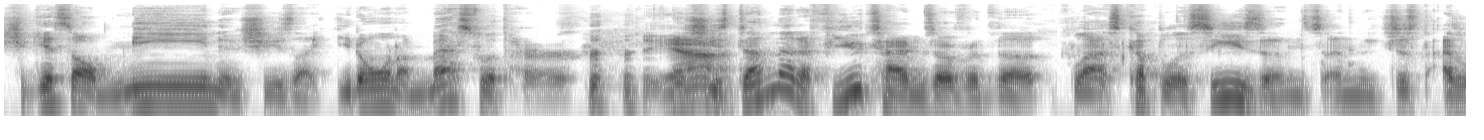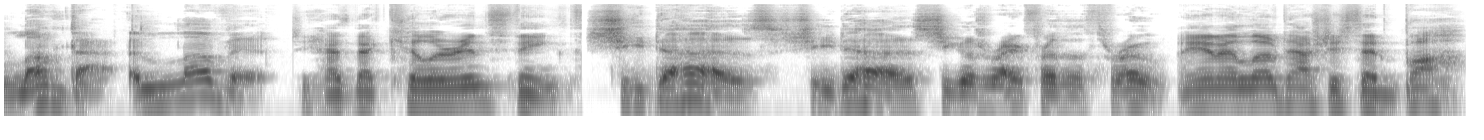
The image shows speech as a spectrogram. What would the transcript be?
she gets all mean and she's like, "You don't want to mess with her." And yeah, she's done that a few times over the last couple of seasons, and it just I love that. I love it. she has that killer instinct, She does. She does. She goes right for the throat. and I loved how she said "bah"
